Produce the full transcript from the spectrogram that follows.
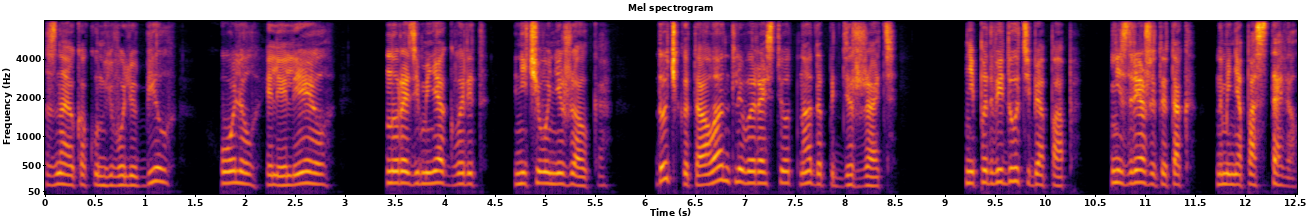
Знаю, как он его любил, холил и лелеял, но ради меня, говорит, ничего не жалко. Дочка талантливая растет, надо поддержать. Не подведу тебя, пап. Не зря же ты так на меня поставил.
